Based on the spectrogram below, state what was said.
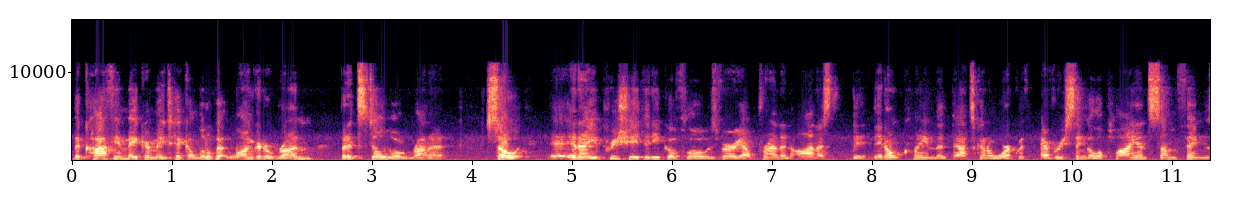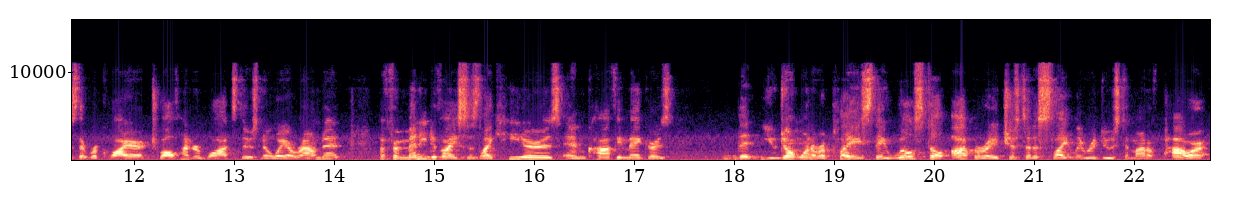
the coffee maker may take a little bit longer to run, but it still will run it. So, and I appreciate that EcoFlow is very upfront and honest. They, they don't claim that that's going to work with every single appliance. Some things that require 1200 watts, there's no way around it. But for many devices like heaters and coffee makers, that you don't want to replace, they will still operate just at a slightly reduced amount of power.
